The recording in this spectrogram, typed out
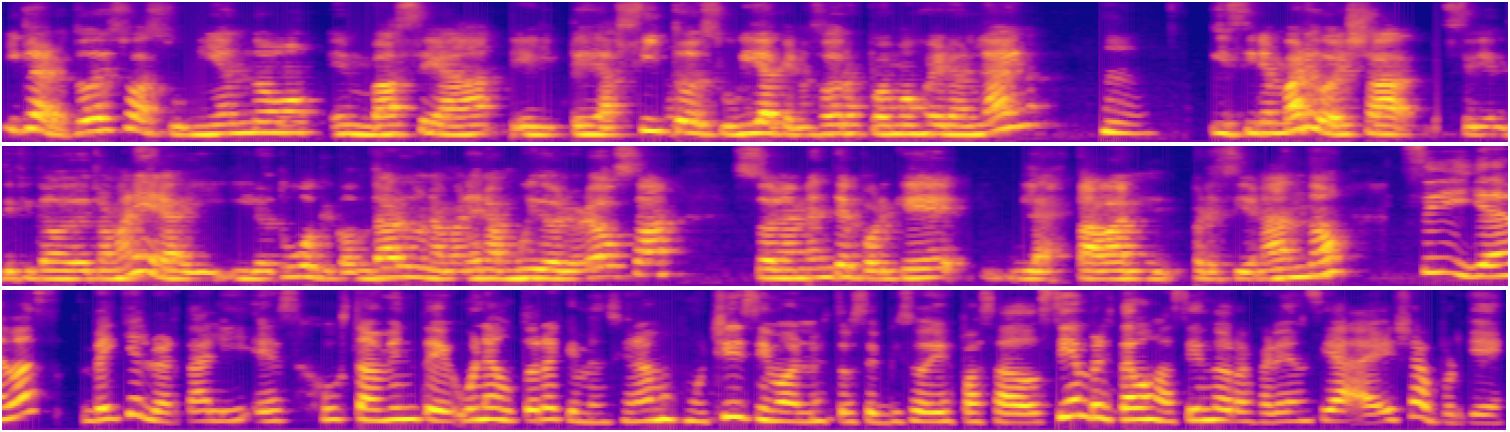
Y claro, todo eso asumiendo en base a el pedacito de su vida que nosotros podemos ver online. Hmm. Y sin embargo, ella se identificado de otra manera y, y, lo tuvo que contar de una manera muy dolorosa, solamente porque la estaban presionando. Sí, y además Becky Albertalli es justamente una autora que mencionamos muchísimo en nuestros episodios pasados. Siempre estamos haciendo referencia a ella porque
